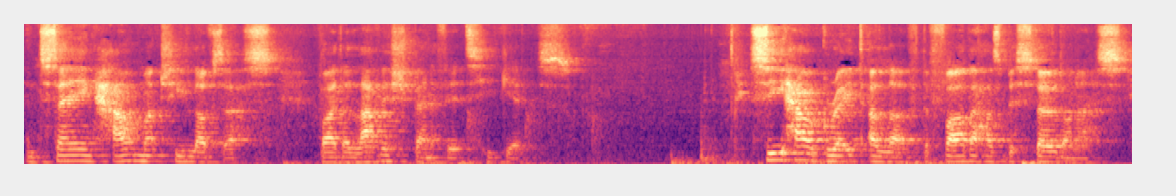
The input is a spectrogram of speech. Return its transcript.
and saying how much he loves us by the lavish benefits he gives. See how great a love the Father has bestowed on us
